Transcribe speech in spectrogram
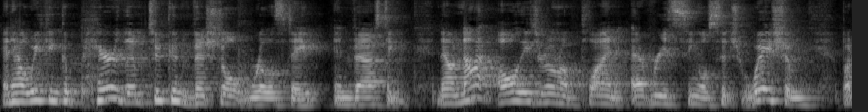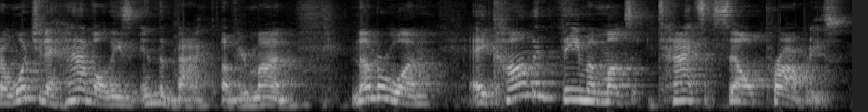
and how we can compare them to conventional real estate investing. Now, not all these are going to apply in every single situation, but I want you to have all these in the back of your mind. Number one, a common theme amongst tax sale properties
